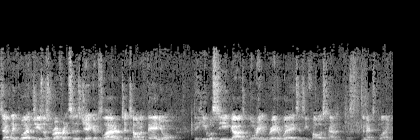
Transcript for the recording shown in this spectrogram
Simply put, Jesus references Jacob's ladder to tell Nathanael that he will see God's glory in greater ways as he follows him. That's the next blank.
